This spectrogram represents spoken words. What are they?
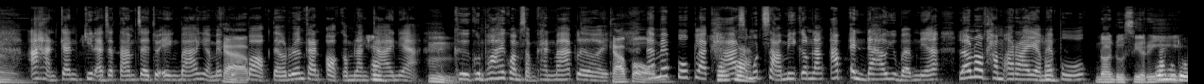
าอาหารการกินอาจจะตามใจตัวเองบ้างอย่างแม่ครับปุ๊กบอก แต่เรื่องการออกกำลังกายเนี่ยอืมคือคุณพ่อให้ความสำคัญมากเลยครับผมแล้วแม่ปุ๊กล่ะใช่คะค่ะสมมติสามีกำลังอัพแอนด์ดาวอยู่แบบเนี้ยแล้วเราทำอะไรอะแม่ปุ๊กนอนดูซีรีส์นั่งดู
